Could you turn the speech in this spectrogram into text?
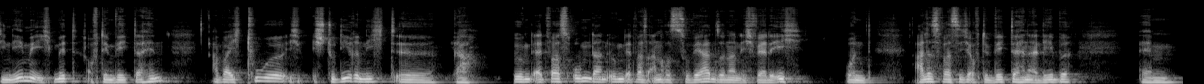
die nehme ich mit auf dem Weg dahin, aber ich tue, ich, ich studiere nicht äh, ja, irgendetwas, um dann irgendetwas anderes zu werden, sondern ich werde ich. Und alles, was ich auf dem Weg dahin erlebe, ähm,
